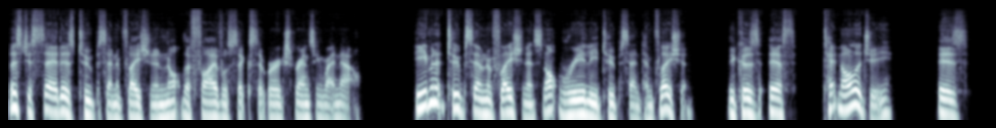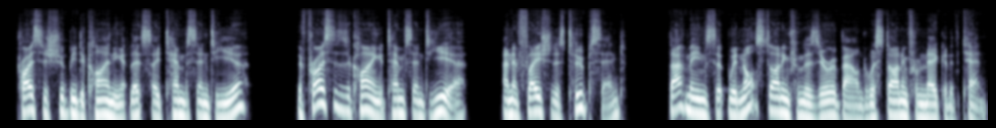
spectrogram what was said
Let's just say it is 2% inflation and not the 5 or 6 that we're experiencing right now. Even at 2% inflation, it's not really 2% inflation because if technology is prices should be declining at, let's say, 10% a year. If prices are declining at 10% a year and inflation is 2%, that means that we're not starting from the zero bound, we're starting from negative 10,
